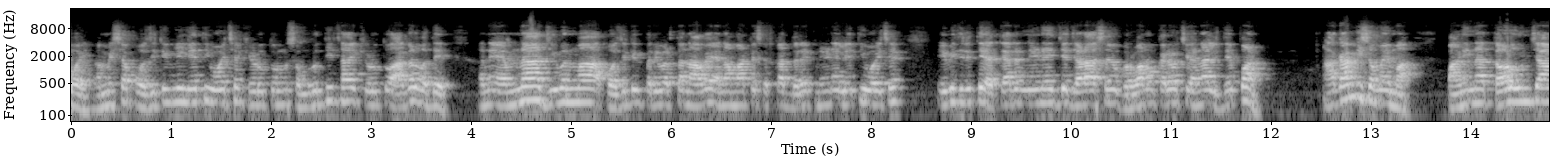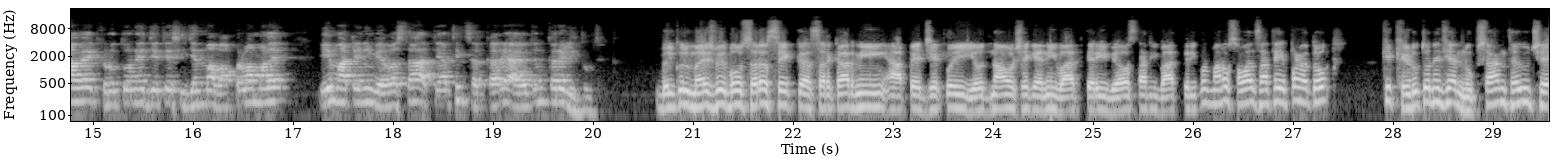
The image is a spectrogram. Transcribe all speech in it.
હોય, હંમેશા પોઝિટિવલી લેતી હોય છે, ખેડૂતોનું સમૃદ્ધિ થાય, ખેડૂતો આગળ વધે અને એમના જીવનમાં પોઝિટિવ પરિવર્તન આવે, એના માટે સરકાર દરેક નિર્ણય લેતી હોય છે. એવી જ રીતે અત્યારે નિર્ણય જે જળાશયો ભરવાનો કર્યો છે, એના લીધે પણ આગામી સમયમાં પાણીના તળ ઊંચા આવે, ખેડૂતોને જે તે સિઝનમાં વાપરવા મળે, એ માટેની વ્યવસ્થા અત્યારથી જ સરકારે આયોજન કરી લીધું છે. બિલકુલ મહેશભાઈ બહુ સરસ એક સરકારની આપે જે કોઈ યોજનાઓ છે કે એની વાત કરી, વ્યવસ્થાની વાત કરી, પણ મારો સવાલ સાથે એ પણ હતો કે ખેડૂતોને જ્યાં નુકસાન થયું છે,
